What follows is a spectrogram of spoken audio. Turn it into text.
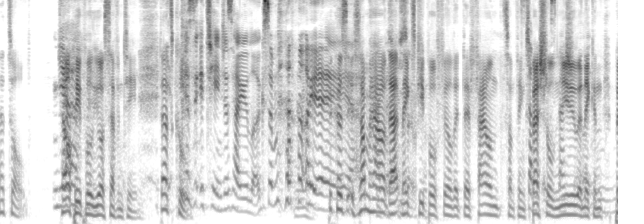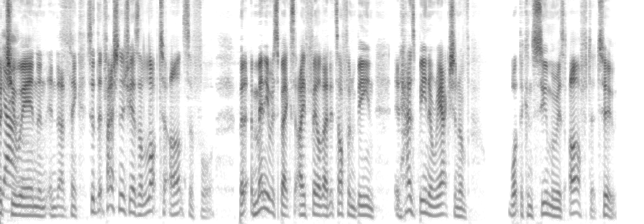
That's old. Tell Yeah. people you're 17. That's cool. Because it changes how you look somehow. yeah, yeah, Because yeah, somehow exactly. that makes people feel that they've found something, Something special, new, and they can special and put you in and, and that thing. So the fashion industry has a lot to answer for. But in many respects, I feel that it's often been, it has been a reaction of what the consumer is after too.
